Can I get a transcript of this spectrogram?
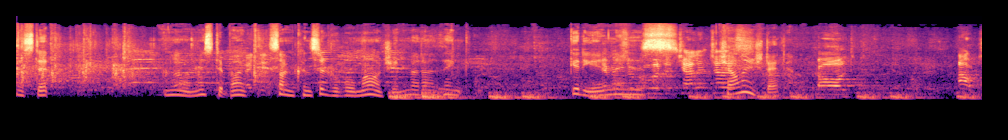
Missed it. No, missed it by some considerable margin, but I think Gideon has challenged it. Called out.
